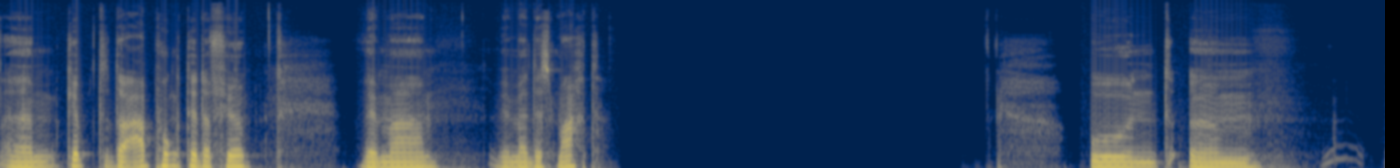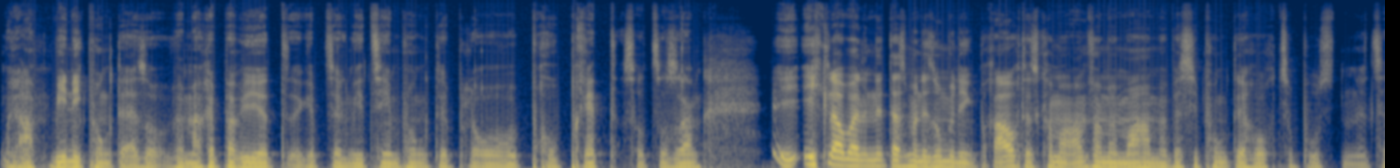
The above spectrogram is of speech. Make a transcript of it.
Ähm, gibt da auch Punkte dafür, wenn man, wenn man das macht. Und ähm, ja, wenig Punkte. Also wenn man repariert, gibt es irgendwie 10 Punkte pro, pro Brett sozusagen. Ich glaube nicht, dass man das unbedingt braucht. Das kann man einfach mal machen, ein bisschen Punkte hoch zu boosten, etc.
